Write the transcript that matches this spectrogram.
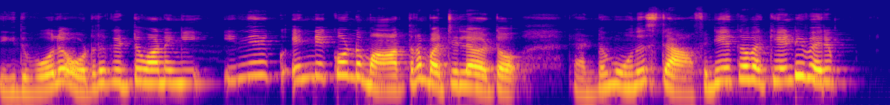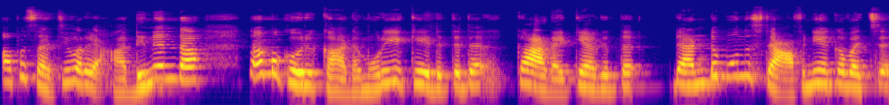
ഇതുപോലെ ഓർഡർ കിട്ടുവാണെങ്കിൽ ഇനി എന്നെക്കൊണ്ട് മാത്രം പറ്റില്ല കേട്ടോ. രണ്ട് മൂന്ന് സ്റ്റാഫിനെയൊക്കെ വെക്കേണ്ടി വരും. അപ്പോൾ സച്ചി പറയാം അതിനെന്താ? നമുക്കൊരു കടമുറിയൊക്കെ എടുത്തിട്ട് കടയ്ക്കകത്ത് രണ്ട് മൂന്ന് സ്റ്റാഫിനെയൊക്കെ വെച്ച്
